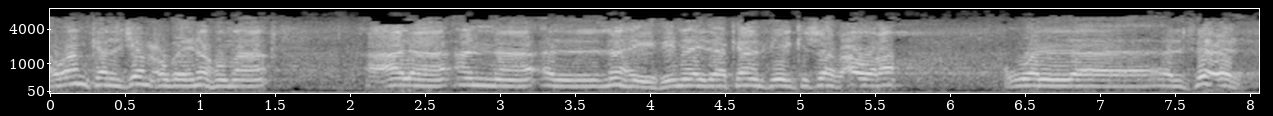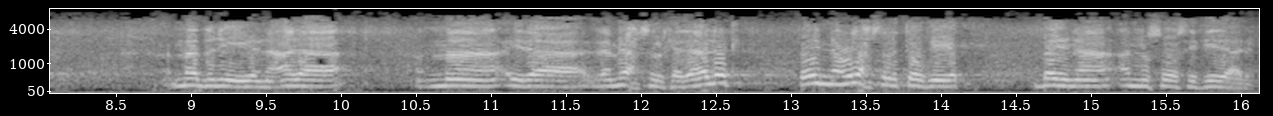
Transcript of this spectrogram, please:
أو أمكن الجمع بينهما على أن النهي فيما إذا كان فيه انكشاف عورة والفعل مبني على ما إذا لم يحصل كذلك فإنه يحصل التوفيق بين النصوص في ذلك.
